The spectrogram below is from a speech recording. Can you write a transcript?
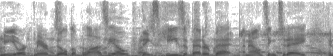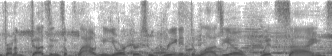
New York Mayor Bill de Blasio thinks he's a better bet, announcing today in front of dozens of loud New Yorkers who greeted de Blasio with signs.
